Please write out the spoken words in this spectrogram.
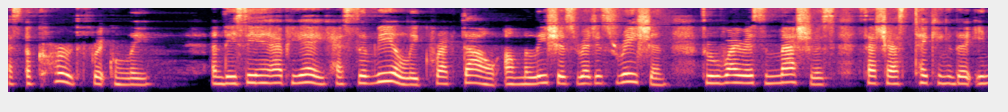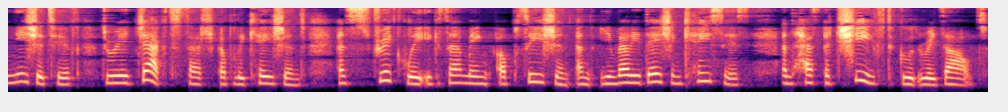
has occurred frequently, and the CNIPA has severely cracked down on malicious registration through various measures such as taking the initiative to reject such applications and strictly examining opposition and invalidation cases and has achieved good results.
